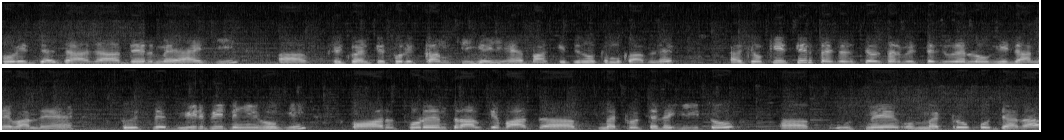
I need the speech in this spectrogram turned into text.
थोड़ी ज़्यादा ज़्यादा देर में आएगी। फ्रीक्वेंसी थोड़ी कम की गई है बाकी दिनों के मुकाबले। क्योंकि सिर्फ़ एसेंशियल सर्विस से जुड़े लोग ही जाने वाले हैं तो इसलिए भीड़ भी नहीं होगी और थोड़े अंतराल के बाद मेट्रो चलेगी तो उसमें मेट्रो को ज़्यादा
